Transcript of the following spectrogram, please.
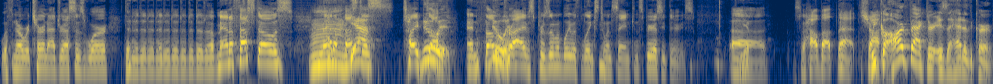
with no return addresses were manifestos, mm, manifestos yes. typed Knew up, it. and thumb Knew drives, it. presumably with links to insane conspiracy theories. Uh, yep. So how about that? Shocker. We call, hard factor is ahead of the curve.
